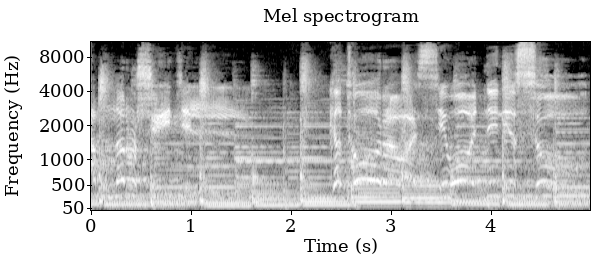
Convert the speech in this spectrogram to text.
Там нарушитель, которого сегодня. Несут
